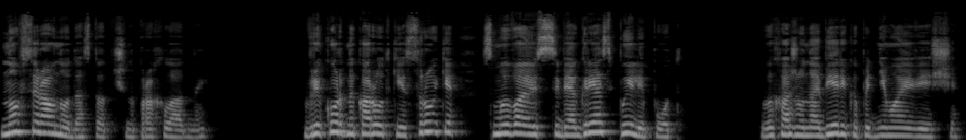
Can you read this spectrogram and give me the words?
но все равно достаточно прохладной. В рекордно короткие сроки смываю с себя грязь, пыль и пот. Выхожу на берег и поднимаю вещи.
